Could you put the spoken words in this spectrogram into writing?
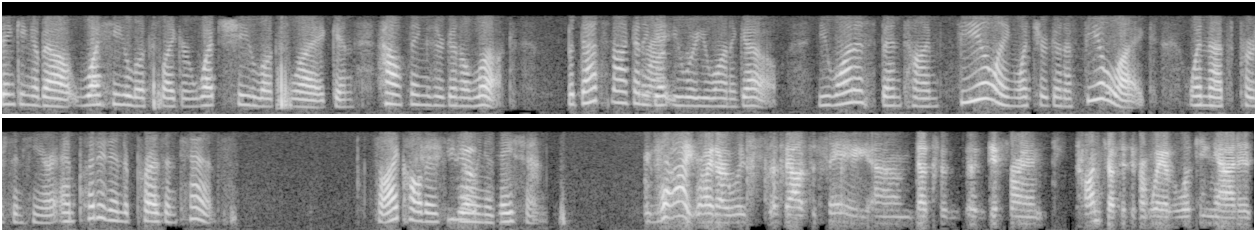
thinking about what he looks like or what she looks like and how things are going to look. But that's not going to get you where you want to go. You want to spend time feeling what you're going to feel like when that's person here and put it into present tense. So I call those you feelingizations. right, right. I was about to say um, that's a, a different concept, a different way of looking at it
